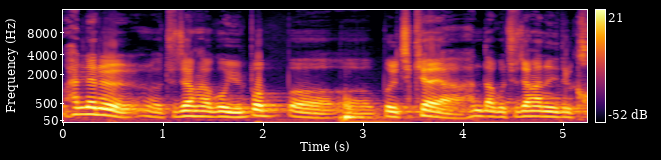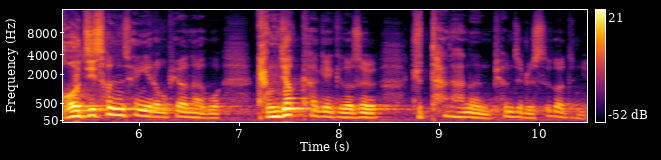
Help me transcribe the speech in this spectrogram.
할례를 주장하고 율법을 지켜야 한다고 주장하는 이들 거짓 선생이라고 표현하고 강력하게 그것을 규탄하는 편지를 쓰거든요.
